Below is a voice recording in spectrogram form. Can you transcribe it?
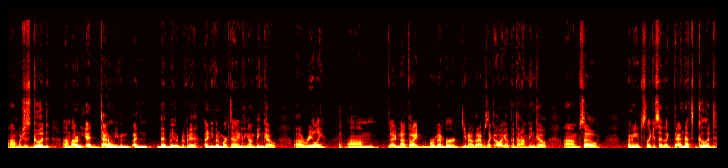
um, which is good. Um, I don't, I, I, don't even, I didn't, blah, blah, blah, I didn't even mark down anything on bingo, uh, really. Um, not that I remember, you know, that I was like, oh, I got to put that on bingo. Um, so, I mean, it's like I said, like, and that's good.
